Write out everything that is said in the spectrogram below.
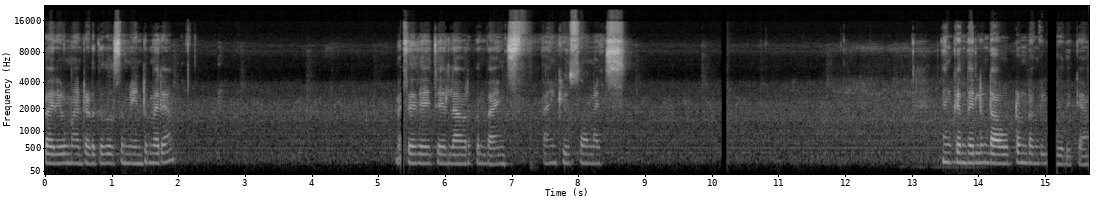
കാര്യവുമായിട്ട് അടുത്ത ദിവസം വീണ്ടും വരാം. മെസ്സേജ് അയച്ച എല്ലാവർക്കും thanks thank you so much നിങ്ങൾക്ക് എന്തെങ്കിലും ഡൗട്ട് ഉണ്ടെങ്കിൽ ചോദിക്കാം.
